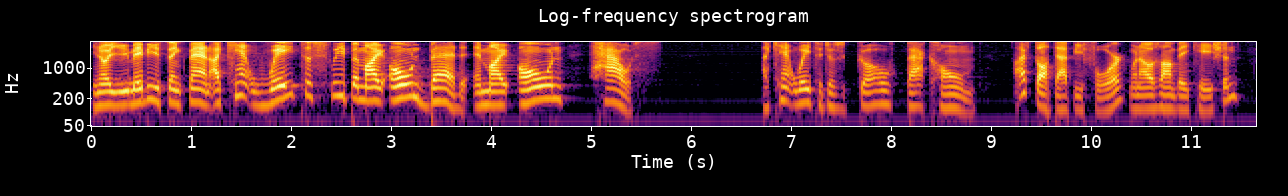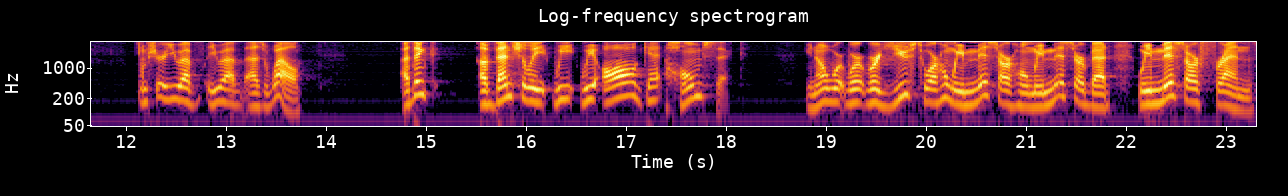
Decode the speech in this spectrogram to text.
You know, you, maybe you think, man, I can't wait to sleep in my own bed, in my own house. I can't wait to just go back home. I've thought that before when I was on vacation. I'm sure you have, you have as well. I think eventually we, we all get homesick. You know, we're, we're, we're used to our home. We miss our home. We miss our bed. We miss our friends.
